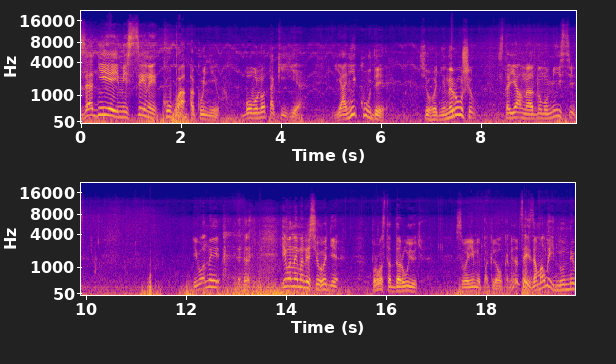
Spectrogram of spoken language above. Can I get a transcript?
з однієї місцини купа окунів, бо воно так і є. Я нікуди сьогодні не рушив, стояв на одному місці. І вони, і вони мене сьогодні просто дарують своїми покльовками. Ну, цей замалий, ну не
